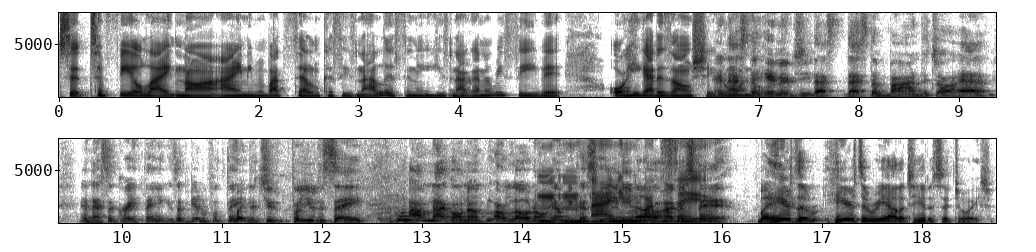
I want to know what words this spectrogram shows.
to to feel like, nah, I ain't even about to tell him because he's not listening. He's not gonna receive it, or he got his own shit and going that's the on. energy. That's that's the bond that y'all have, and that's a great thing. It's a beautiful thing that you for you to say, I'm not gonna unload on him because he I ain't ain't even even gonna about to say it. understand. But here's the here's the reality of the situation.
